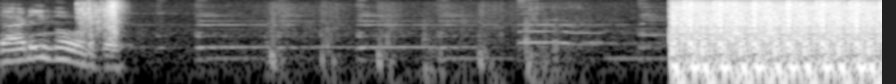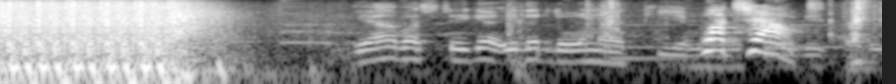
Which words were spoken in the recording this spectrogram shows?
گاڑی گیا بس ٹھیک ہے ادھر دو ناک کیے. کی گاڑی۔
